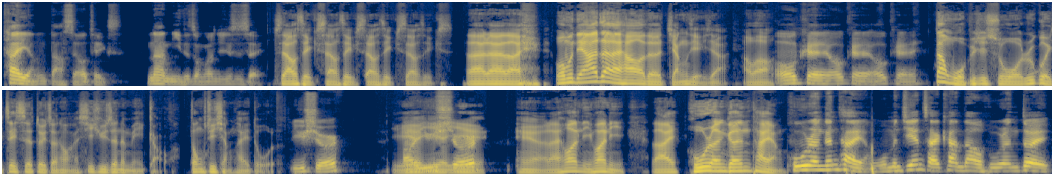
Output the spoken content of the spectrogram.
太阳打 Celtics。那你的总冠军是谁？Celtics, Celtics, Celtics, Celtics，来来来，我们等一下再来好好的讲解一下，好不好？OK OK OK。但我必须说，如果以这次的对战的话，西区真的没搞啊，东区强太多了。You sure？耶 Are you 耶 sure？来换你换你，来湖人跟太阳，湖人跟太阳，我们今天才看到湖人队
